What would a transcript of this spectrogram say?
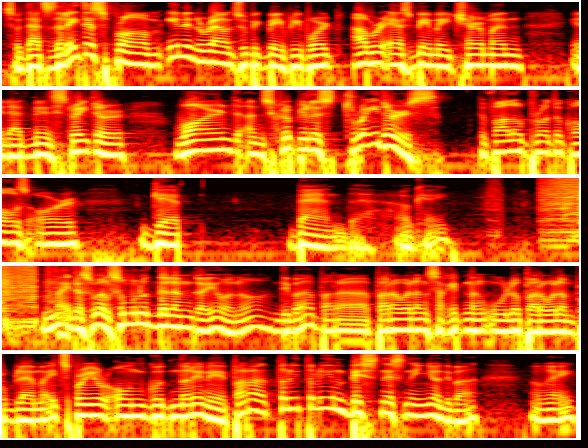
So that's the latest from in and around Subic Bay Freeport. Our SBMA chairman and administrator warned unscrupulous traders to follow protocols or get banned. Okay? Might as well, sumunod na lang kayo, no? Di ba? Para, para walang sakit ng ulo, para walang problema. It's for your own good na rin eh. Para tuloy-tuloy yung business ninyo, di ba? Okay?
